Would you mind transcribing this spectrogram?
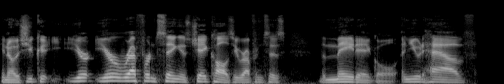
You know, as you could, you're you're referencing as Jay calls, he references the Mayday goal, and you'd have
